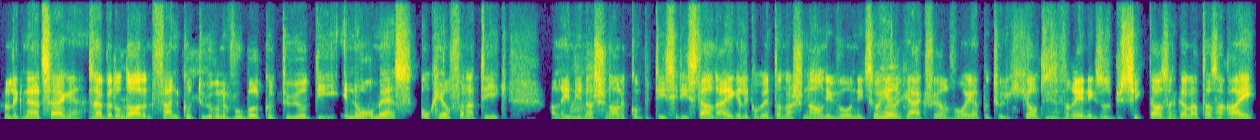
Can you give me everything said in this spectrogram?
Wil ik net zeggen. Ze hebben inderdaad een fancultuur en een voetbalcultuur die enorm is. Ook heel fanatiek. Alleen die nationale competitie die stelt eigenlijk op internationaal niveau niet zo heel gek veel voor. Je hebt natuurlijk gigantische verenigingen zoals Besiktas en Galatasaray.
